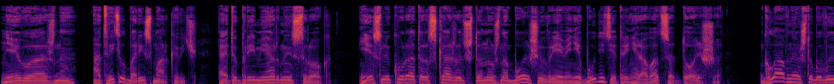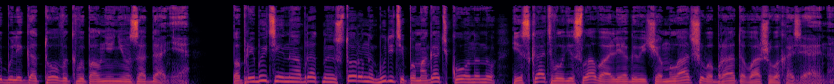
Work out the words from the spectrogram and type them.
«Неважно», — ответил Борис Маркович. «Это примерный срок. Если куратор скажет, что нужно больше времени, будете тренироваться дольше. Главное, чтобы вы были готовы к выполнению задания». По прибытии на обратную сторону будете помогать Конану искать Владислава Олеговича, младшего брата вашего хозяина.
